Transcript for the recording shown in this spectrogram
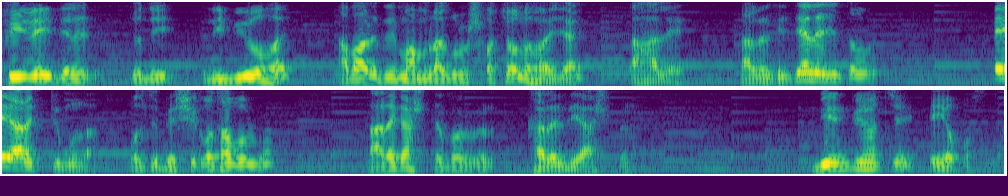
ফিরলেই দিলে যদি রিভিউ হয়, আবার যদি মামলাগুলো সচল হয়ে যায়, তাহলে তাদেরকে জেলে যেতে হবে। এই আরেকটি মূলা। বলছে, বেশি কথা বলব তারেক আসতে পারবে না, খালেদি আসবে না। বিএনপি হচ্ছে এই অবস্থা।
